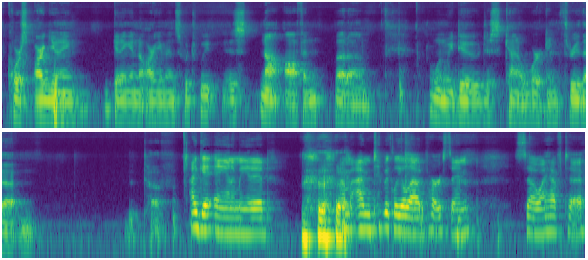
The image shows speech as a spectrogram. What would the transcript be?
Of course, arguing, getting into arguments, which we is not often, but um, when we do, just kind of working through that and the tough. I get animated. I'm, I'm typically a loud person, so I have to.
